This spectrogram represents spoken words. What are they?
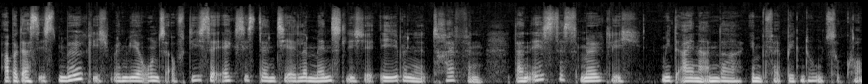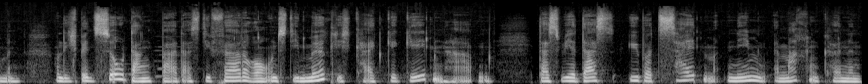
Aber das ist möglich, wenn wir uns auf diese existenzielle menschliche Ebene treffen, dann ist es möglich, miteinander in Verbindung zu kommen. Und ich bin so dankbar, dass die Förderer uns die Möglichkeit gegeben haben, dass wir das über Zeit nehmen, äh, machen können,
